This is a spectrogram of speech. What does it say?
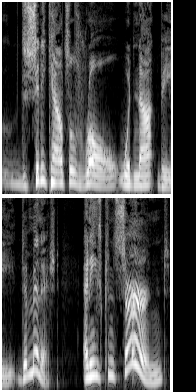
the city council's role would not be diminished. And he's concerned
